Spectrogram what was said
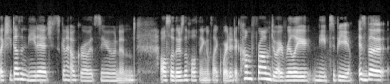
like she doesn't need it. She's gonna outgrow it soon. And also there's the whole thing of like, where did it come from? Do I really need to be? Is the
